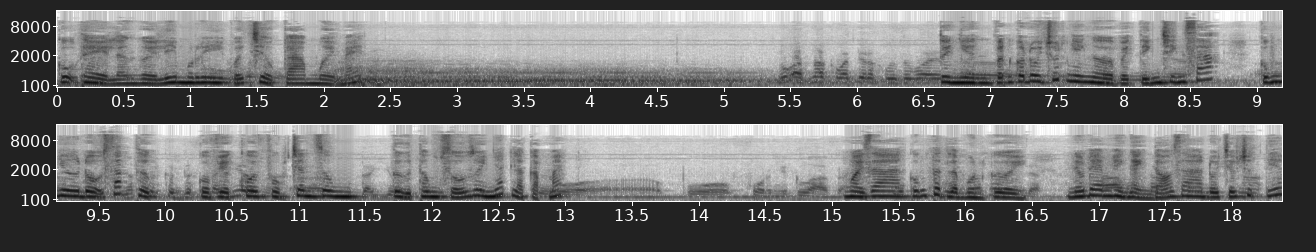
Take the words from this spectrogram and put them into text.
cụ thể là người Limuri với chiều cao 10 mét. Tuy nhiên, vẫn có đôi chút nghi ngờ về tính chính xác cũng như độ xác thực của việc khôi phục chân dung từ thông số duy nhất là cặp mắt. Ngoài ra, cũng thật là buồn cười nếu đem hình ảnh đó ra đối chiếu trực tiếp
